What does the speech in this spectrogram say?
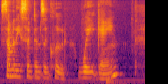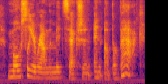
Some of these symptoms include weight gain, mostly around the midsection and upper back.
